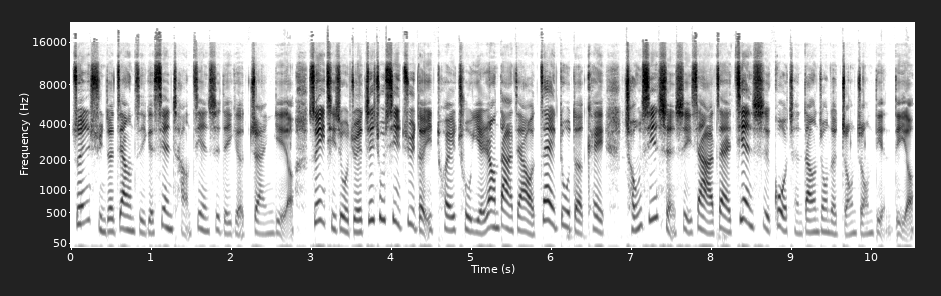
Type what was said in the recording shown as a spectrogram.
遵循着这样子一个现场见识的一个专业哦。所以其实我觉得这出戏剧的一推出，也让大家哦再度的可以重新审视一下在见识过程当中的种种点滴哦。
